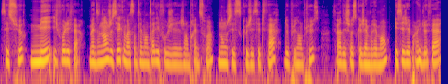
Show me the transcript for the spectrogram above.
c'est sûr, mais il faut les faire. Maintenant, je sais que ma santé mentale, il faut que j'en prenne soin. Donc, c'est ce que j'essaie de faire de plus en plus faire des choses que j'aime vraiment. Et si j'ai pas envie de le faire,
